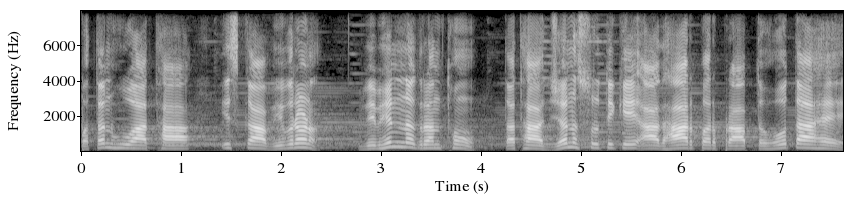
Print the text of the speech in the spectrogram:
पतन हुआ था, इसका विवरण विभिन्न ग्रंथों तथा जनश्रुति के आधार पर प्राप्त होता है।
